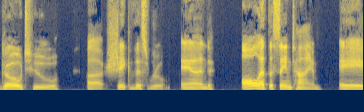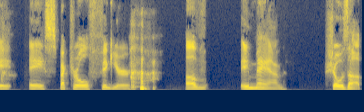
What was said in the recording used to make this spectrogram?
go to uh shake this room and all at the same time a a spectral figure of a man shows up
